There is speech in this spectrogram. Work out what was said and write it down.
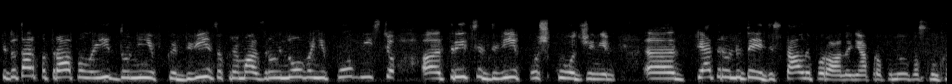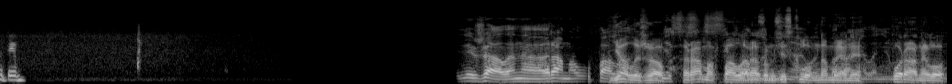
Під удар потрапили і домівки. Дві, зокрема, зруйновані повністю, а, 32 пошкоджені. Е, П'ятеро людей дістали поранення. Пропоную послухати. Лежав, вона рама упала. Я лежав, рама впала разом зі склом на мене. поранило.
